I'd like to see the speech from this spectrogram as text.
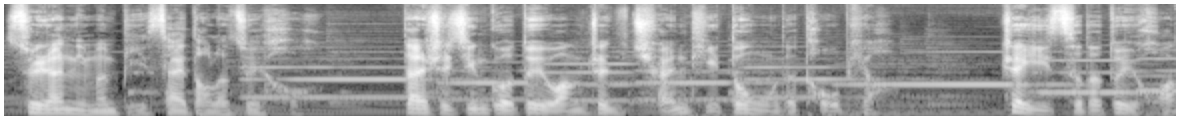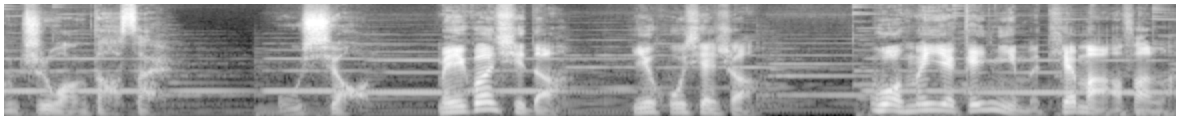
虽然你们比赛到了最后，但是经过对王镇全体动物的投票，这一次的对黄之王大赛无效了。没关系的，银狐先生。我们也给你们添麻烦了。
